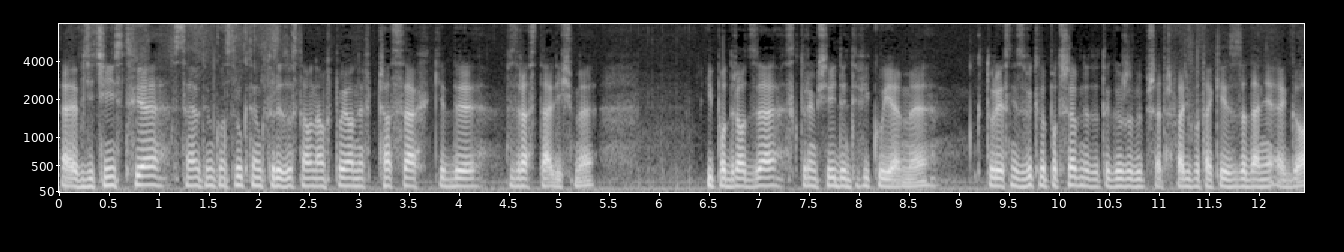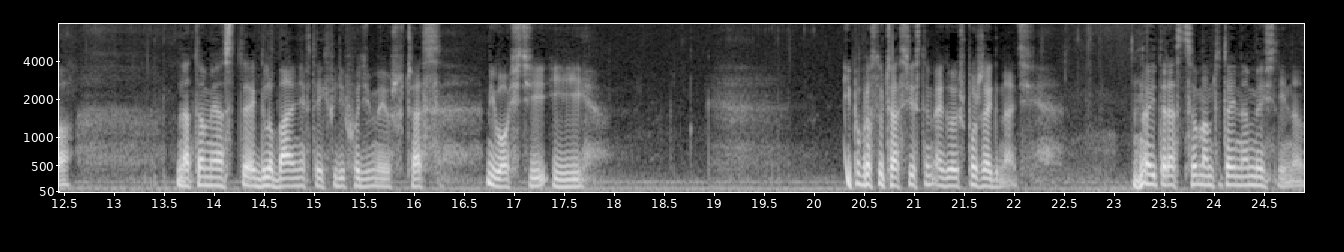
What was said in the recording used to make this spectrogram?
e, w dzieciństwie, z całym tym konstruktem, który został nam wpojony w czasach, kiedy wzrastaliśmy i po drodze, z którym się identyfikujemy, który jest niezwykle potrzebny do tego, żeby przetrwać, bo takie jest zadanie ego. Natomiast e, globalnie w tej chwili wchodzimy już w czas miłości i, i po prostu czas się z tym ego już pożegnać. No i teraz co mam tutaj na myśli? No,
